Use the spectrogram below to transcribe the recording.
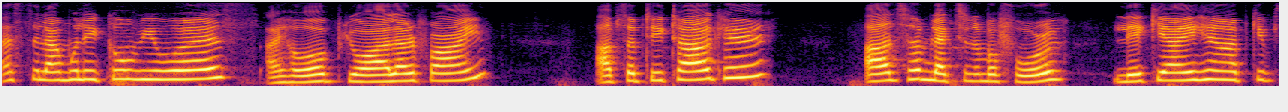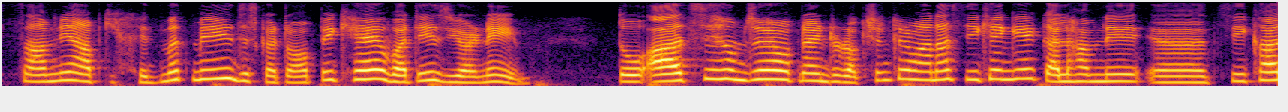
असलकुम viewers I hope you all are fine आप सब ठीक ठाक हैं? आज हम लेक्चर नंबर फोर लेके आए हैं आपके सामने आपकी खिदमत में जिसका टॉपिक है व्हाट इज़ योर नेम तो आज से हम जो है अपना इंट्रोडक्शन करवाना सीखेंगे। कल हमने आ, सीखा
